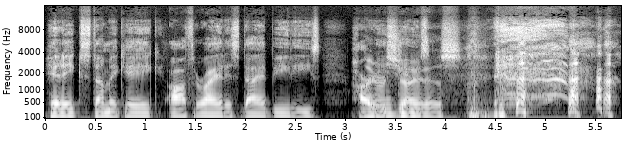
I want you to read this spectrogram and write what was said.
headache, stomach ache, arthritis, diabetes, heart issues. Laryngitis.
